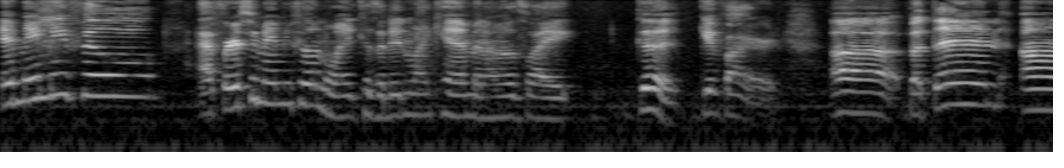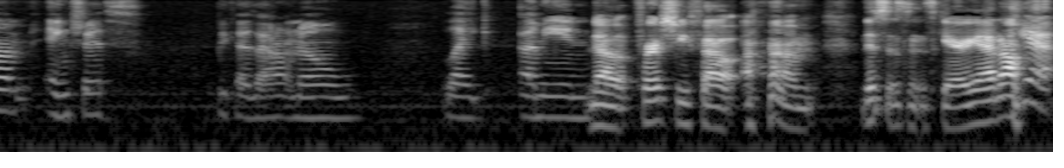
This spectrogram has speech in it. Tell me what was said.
It made me feel. At first, it made me feel annoyed because I didn't like him, and I was like, "Good, get fired." Uh, but then, um, anxious because I don't know. Like, I mean, No, at first you felt um this isn't scary at all. yeah.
